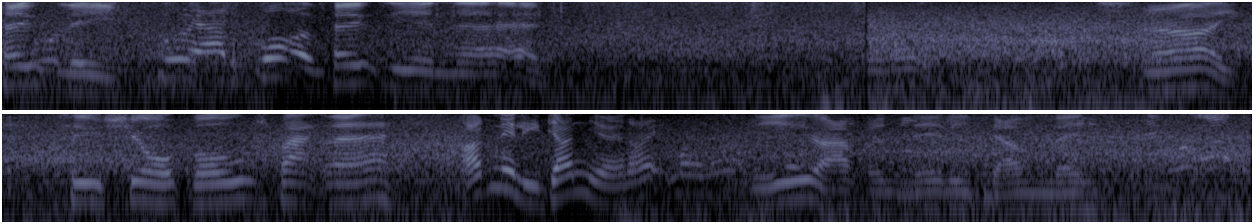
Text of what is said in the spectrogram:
totally, Pull it out the bottom. totally in their heads. Right, two short balls back there. I've nearly done you, and I. You haven't nearly done me. Right at the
